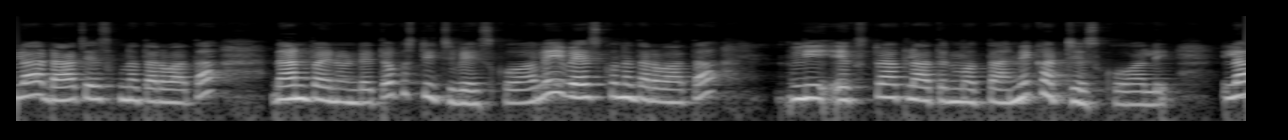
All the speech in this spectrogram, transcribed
ఇలా డ్రా చేసుకున్న తర్వాత దానిపై నుండి అయితే ఒక స్టిచ్ వేసుకోవాలి. వేసుకున్న తర్వాత ఈ ఎక్స్ట్రా క్లాత్ని మొత్తాన్ని కట్ చేసుకోవాలి. ఇలా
